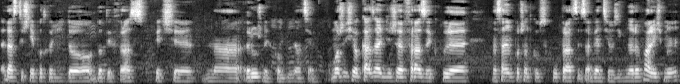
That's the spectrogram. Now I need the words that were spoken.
elastycznie podchodzić do, do tych fraz, skupiać się na różnych kombinacjach. Może się okazać, że frazy, które na samym początku współpracy z agencją zignorowaliśmy,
